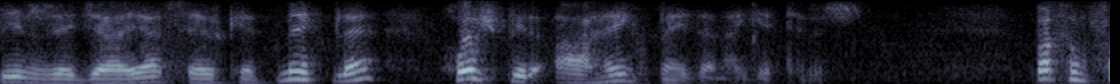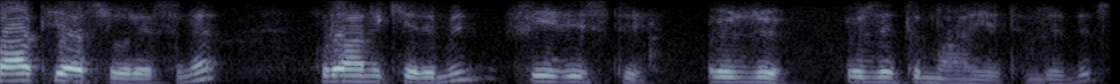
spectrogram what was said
bir recaya sevk etmekle hoş bir ahenk meydana getirir. Bakın Fatiha suresine Kur'an-ı Kerim'in fihristi, özü, özeti mahiyetindedir.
